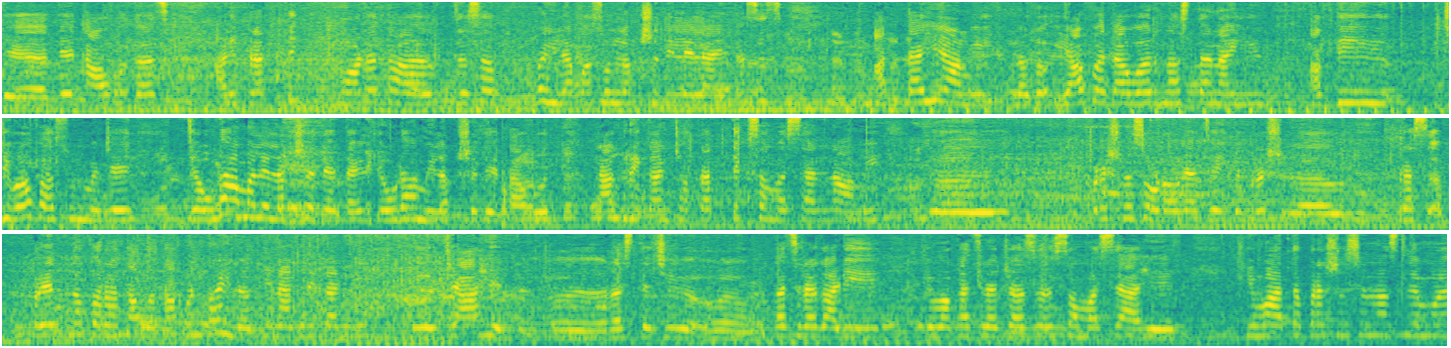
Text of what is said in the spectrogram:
दे देत आहोतच. आणि प्रत्येक वॉर्डात जसं पहिल्यापासून लक्ष दिलेलं आहे तसंच आत्ताही आम्ही नग या पदावर नसतानाही अगदी जीवापासून म्हणजे जेवढं आम्हाला लक्ष देता येईल तेवढं आम्ही लक्ष देत आहोत. नागरिकांच्या प्रत्येक समस्यांना आम्ही प्रश्न सोडवण्याचा इथे प्रश प्रस प्रयत्न करत आहोत. आपण पाहिलं की नागरिकांनी ज्या जे आहेत रस्त्याची कचरा गाडी किंवा कचऱ्याच्या ज्या समस्या आहेत किंवा आता प्रशासन असल्यामुळे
